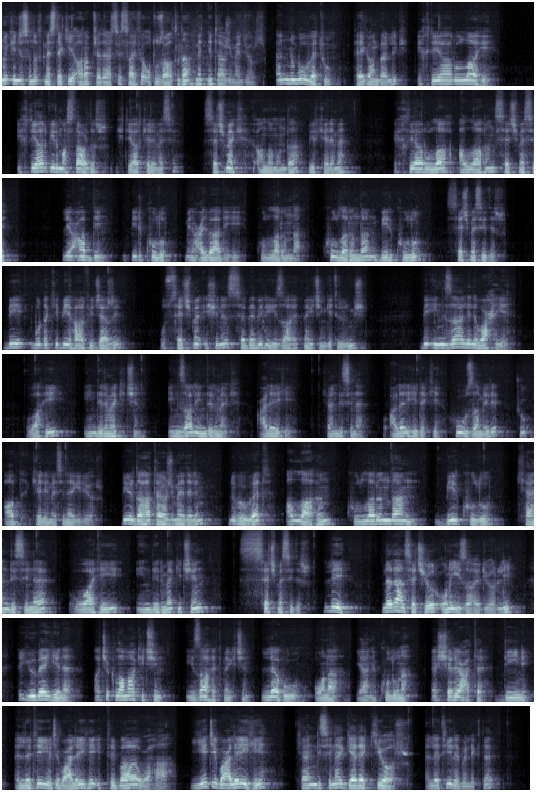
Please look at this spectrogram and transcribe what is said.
12. sınıf mesleki Arapça dersi sayfa 36'da metni tercüme ediyoruz. En-nubuvvetu, peygamberlik, ihtiyarullahi. İhtiyar bir mastardır, ihtiyar kelimesi. Seçmek anlamında bir kelime. İhtiyarullah, Allah'ın seçmesi. Li abdin, bir kulu, min ibadihi, kullarından. Kullarından bir kulu seçmesidir. Bir, buradaki bir harfi cerri, bu seçme işinin sebebini izah etmek için getirilmiş. Bir inzalil vahyi, vahiy indirmek için, inzal indirmek, aleyhi, kendisine, aleyhideki hu zamiri şu abd kelimesine gidiyor. Bir daha tercüme edelim. Nübüvvet, Allah'ın kullarından bir kulu kendisine vahiy indirmek için seçmesidir. Li, neden seçiyor onu izah ediyor li. Li yübeyyine, açıklamak için, izah etmek için. Lehu, ona yani kuluna. Eşşeriate, dini. Elleti yecib aleyhi ittibauha. Yecib aleyhi kendisine gerekiyor. Elleti ile birlikte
